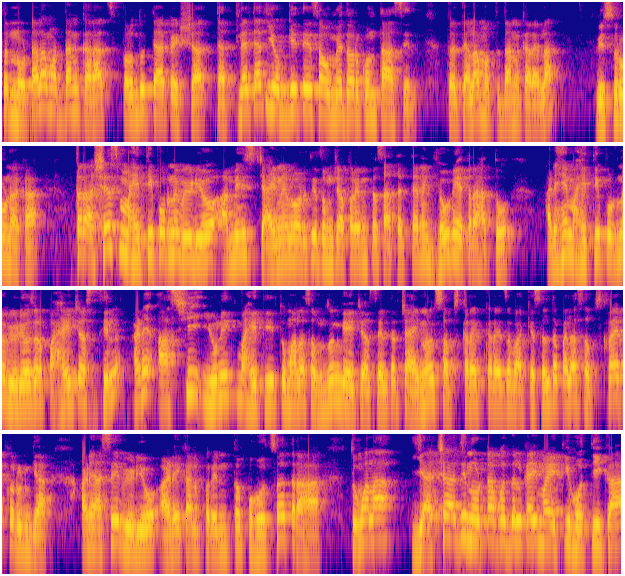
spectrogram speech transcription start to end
तर नोटाला मतदान कराच. परंतु त्यापेक्षा त्यातल्या त्यात योग्यतेचा उमेदवार कोणता असेल तर त्याला मतदान करायला विसरू नका. तर असेच माहितीपूर्ण व्हिडिओ आम्ही चॅनलवरती तुमच्यापर्यंत सातत्याने घेऊन येत राहतो. आणि हे माहितीपूर्ण व्हिडिओ जर पाहायचे असतील आणि अशी युनिक माहिती तुम्हाला समजून घ्यायची असेल तर चॅनल सबस्क्राईब करायचं बाकी असेल तर पहिला सबस्क्राईब करून घ्या आणि असे व्हिडिओ अनेकांपर्यंत पोहोचत राहा. तुम्हाला याच्या आधी नोटाबद्दल काही माहिती होती का?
